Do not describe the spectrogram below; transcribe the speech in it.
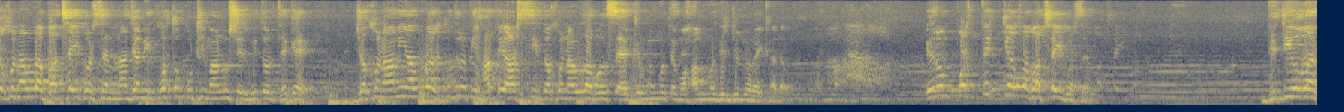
যখন আল্লাহ বাছাই করছেন, না জানি কত কোটি মানুষের ভিতর থেকে, যখন আমি আল্লাহর কুদরতি হাতে আসছি, তখন আল্লাহ বলছে, একে উন্মতে মোহাম্মদের জন্য রেখা দাও। এরম প্রত্যেককে আল্লাহ বাছাই করছেন। দ্বিতীয়বার,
